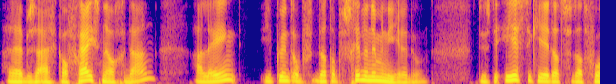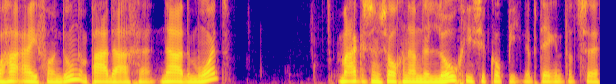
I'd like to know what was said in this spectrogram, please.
Dat hebben ze eigenlijk al vrij snel gedaan. Alleen je kunt op, dat op verschillende manieren doen. Dus de eerste keer dat ze dat voor haar iPhone doen, een paar dagen na de moord, maken ze een zogenaamde logische kopie. Dat betekent dat ze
